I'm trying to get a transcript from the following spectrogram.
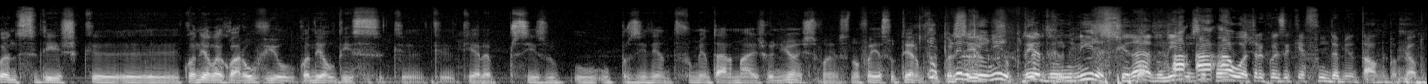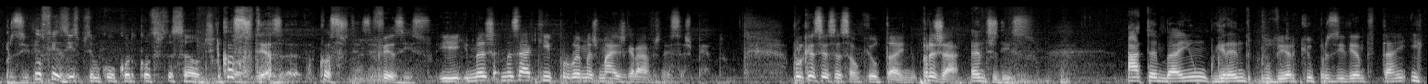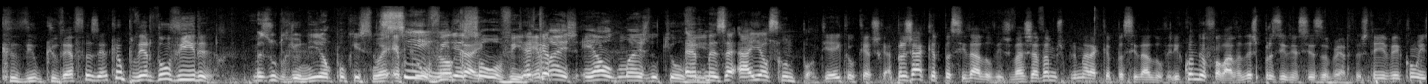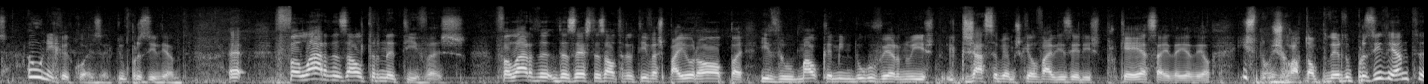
quando se diz que, eh, quando ele agora ouviu, quando ele disse que, que, que era preciso o, o, Presidente fomentar mais reuniões, se, foi, se, não foi esse o termo, o poder de reunir, o poder, poder de, de unir a sociedade, Bom, unir há, há, há, outra coisa que é fundamental no papel do Presidente. Ele fez isso, por exemplo, com o acordo de concertação, desculpa. Com certeza, com certeza, fez isso. E, mas, mas há aqui problemas mais graves nesse aspecto. Porque a sensação que eu tenho, para já, antes disso, há também um grande poder que o Presidente tem e que, que o deve fazer, que é o poder de ouvir. Mas o de reunir é um pouco isso, não é? é Sim, é porque ouvir okay. é só ouvir, é, é, mais, é algo mais do que ouvir. É, mas aí é o segundo ponto, e é aí que eu quero chegar. Para já a capacidade de ouvir, já vamos primeiro à capacidade de ouvir. E quando eu falava das presidências abertas, tem a ver com isso. A única coisa que o Presidente, uh, falar das alternativas falar de, das estas alternativas para a Europa e do mau caminho do governo, isto, e que já sabemos que ele vai dizer isto porque é essa a ideia dele, isto não esgota o poder do presidente.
